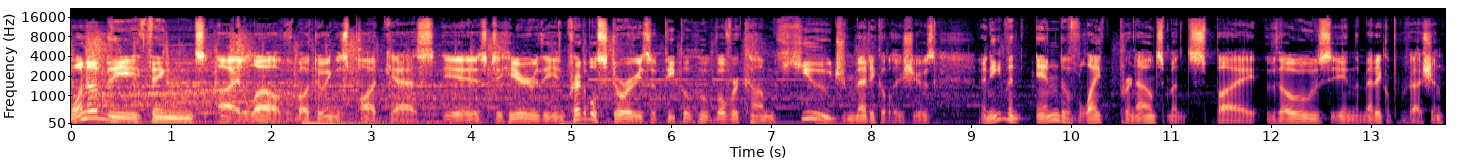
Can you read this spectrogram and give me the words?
One of the things I love about doing this podcast is to hear the incredible stories of people who've overcome huge medical issues and even end of life pronouncements by those in the medical profession,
